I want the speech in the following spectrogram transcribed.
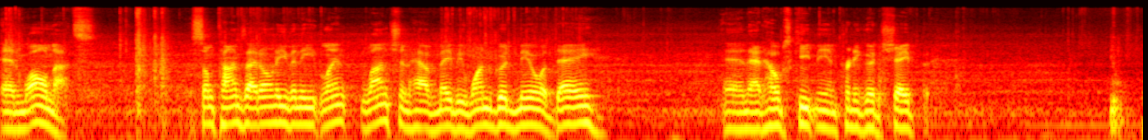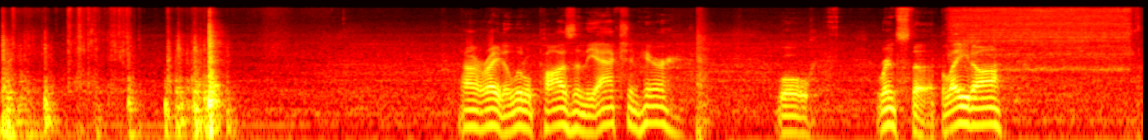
and walnuts. Sometimes I don't even eat lunch and have maybe one good meal a day. And that helps keep me in pretty good shape All right, a little pause in the action here. We'll rinse the blade off,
